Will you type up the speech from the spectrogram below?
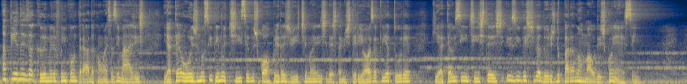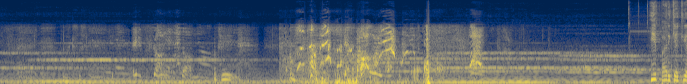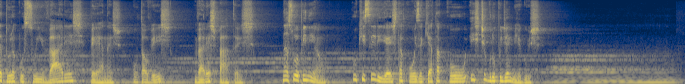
Apenas a câmera foi encontrada com essas imagens e até hoje não se tem notícia dos corpos das vítimas desta misteriosa criatura que até os cientistas e os investigadores do paranormal desconhecem. Aiden, stop. Repare que a criatura possui várias pernas, ou talvez várias patas. Na sua opinião, o que seria esta coisa que atacou este grupo de amigos?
